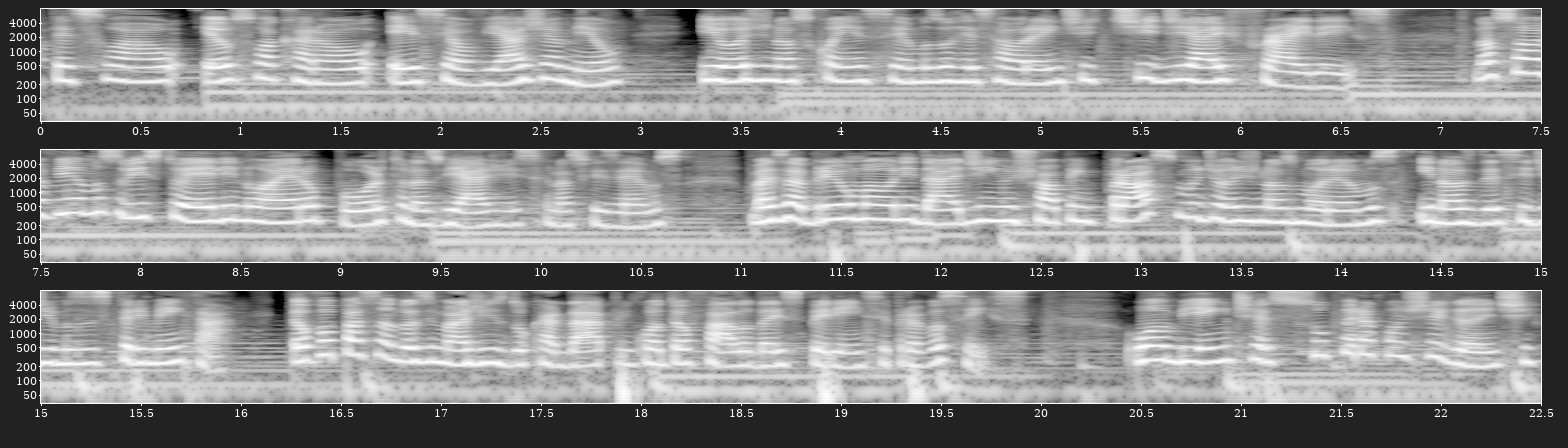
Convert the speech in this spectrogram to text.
pessoal, eu sou a Carol, esse é o Viaja Meu e hoje nós conhecemos o restaurante TGI Fridays. Nós só havíamos visto ele no aeroporto nas viagens que nós fizemos, mas abriu uma unidade em um shopping próximo de onde nós moramos e nós decidimos experimentar. Eu vou passando as imagens do cardápio enquanto eu falo da experiência para vocês. O ambiente é super aconchegante,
